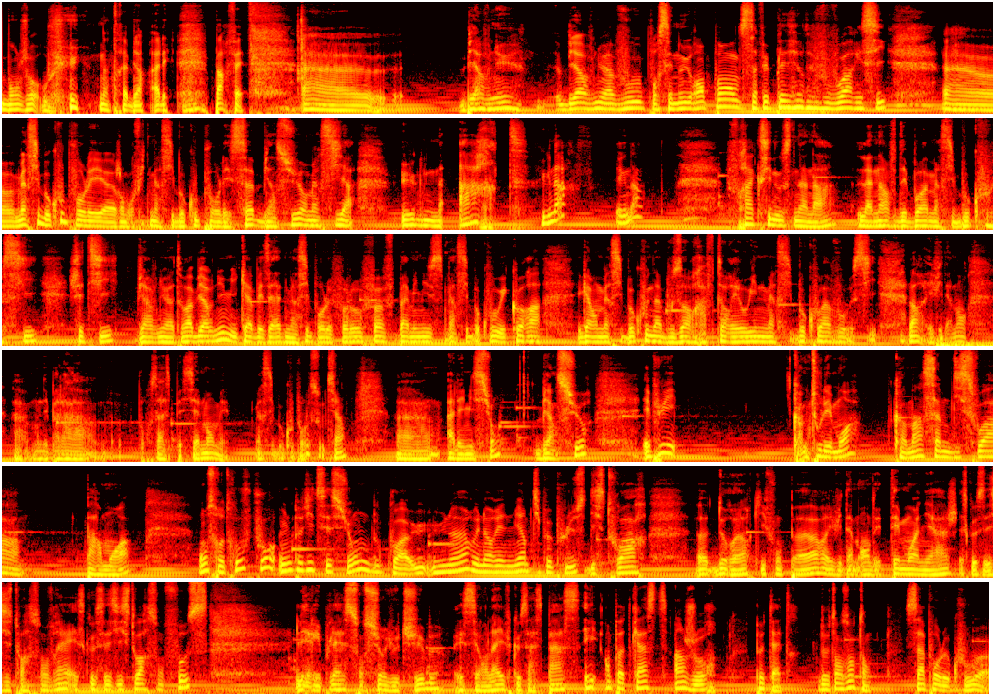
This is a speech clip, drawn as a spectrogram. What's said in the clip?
Bonjour, oui, non, très bien, allez, parfait. Euh, bienvenue, bienvenue à vous pour ces nouilles rampantes, ça fait plaisir de vous voir ici. Euh, merci beaucoup pour les, j'en profite, merci beaucoup pour les subs, bien sûr. Merci à Hugnart, Hugnart, Hugnart? Fraxinus Nana, la nymphe des bois, merci beaucoup aussi. Chetty, bienvenue à toi, bienvenue Mika BZ, merci pour le follow. Fof, Baminus, merci beaucoup. Et Cora, également merci beaucoup. Nabuzor, Raftor et merci beaucoup à vous aussi. Alors évidemment, euh, on n'est pas là euh, pour ça spécialement, mais merci beaucoup pour le soutien euh, à l'émission, bien sûr. Et puis, comme tous les mois, comme un samedi soir par mois, on se retrouve pour une petite session de quoi Une heure, une heure et demie, un petit peu plus d'histoires euh, d'horreur qui font peur, évidemment des témoignages. Est-ce que ces histoires sont vraies? Est-ce que ces histoires sont fausses? Les replays sont sur YouTube et c'est en live que ça se passe et en podcast un jour, peut-être, de temps en temps. Ça pour le coup. Euh,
